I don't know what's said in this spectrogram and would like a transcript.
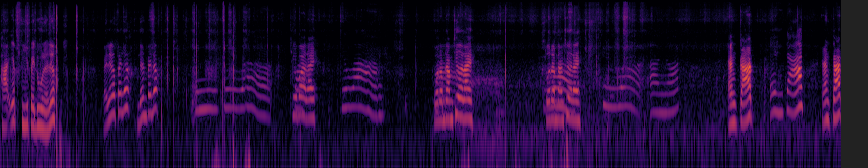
พาเอฟซีไปดูหน่อยเร็ว ไปเร็วไปเร็วเดินไปเร็วอันนี้ชื่อว่าชื่อว่าอะไรชื่อว่า ตัวดำๆชื่ออะไร ตัวดำๆชื่ออะไรชื่อว่าอานัทแองการ์ดเอ็นจัดแองการ์ด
